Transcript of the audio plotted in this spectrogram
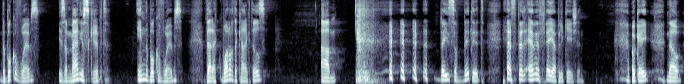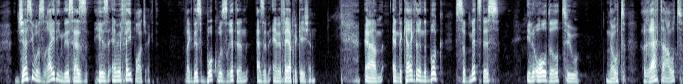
the Book of Webs is a manuscript in the Book of Webs that one of the characters um, they submitted as their MFA application. Okay, now Jesse was writing this as his MFA project. Like this book was written as an MFA application. Um, and the character in the book submits this in order to, note, rat out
